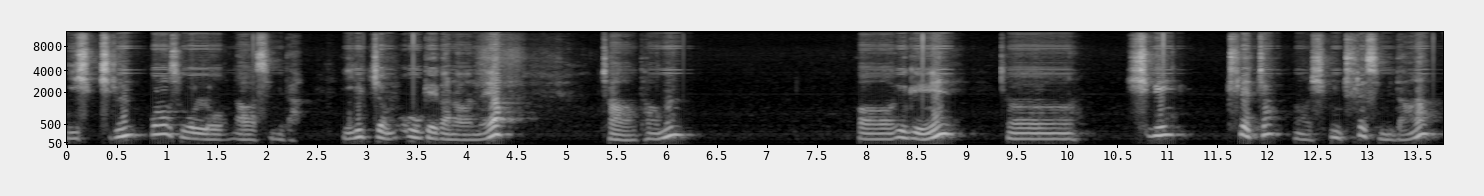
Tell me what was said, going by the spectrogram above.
27은 보너스 볼로 나왔습니다. 1.5개가 나왔네요. 자, 다음은 어, 여기 어, 10이 출했죠? 어, 10은 출했습니다.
